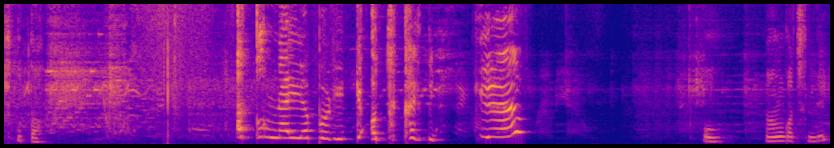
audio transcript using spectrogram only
죽었다. 아 꼭 날려버릴게. 어떡할게 어 나온 것 같은데?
